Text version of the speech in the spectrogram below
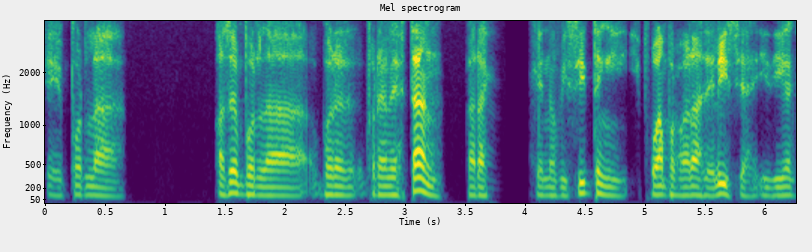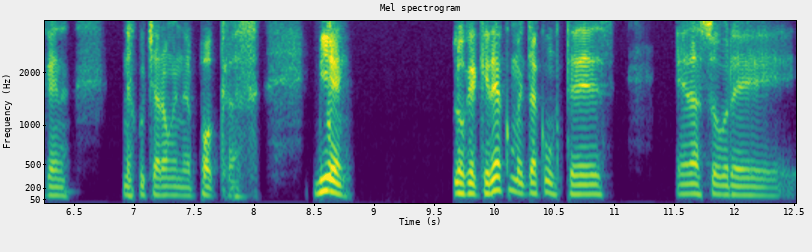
eh, por la pasen por la por el, por el stand para que nos visiten y, y, puedan probar las delicias y digan que nos escucharon en el podcast. Bien, lo que quería comentar con ustedes era sobre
